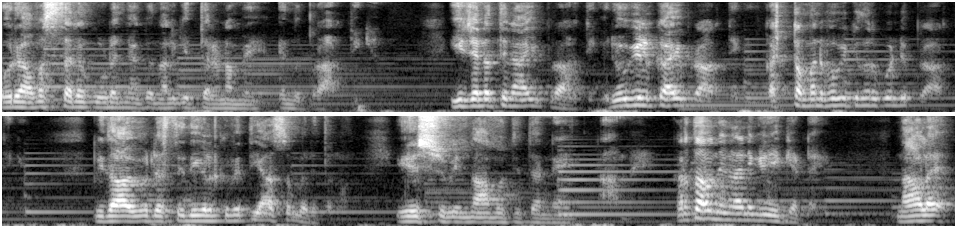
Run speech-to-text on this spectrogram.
ഒരു അവസരം കൂടെ ഞങ്ങൾക്ക് നൽകിത്തരണമേ തരണമേ എന്ന് പ്രാർത്ഥിക്കുന്നു. ഈ ജനത്തിനായി പ്രാർത്ഥിക്കും രോഗികൾക്കായി പ്രാർത്ഥിക്കും കഷ്ടം അനുഭവിക്കുന്നവർക്ക് വേണ്ടി പ്രാർത്ഥിക്കും. പിതാവിയുടെ സ്ഥിതികൾക്ക് വ്യത്യാസം വരുത്തണം. യേശുവിൻ നാമത്തിൽ തന്നെ ആമേ കർത്താവ് നിങ്ങൾ അനുഗ്രഹിക്കട്ടെ. നാളെ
